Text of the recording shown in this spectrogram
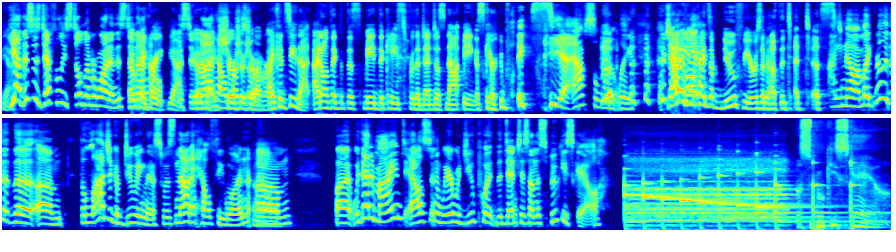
yeah. Yeah. this is definitely still number one, and this did okay, not great. help. Yeah. this did okay. not help sure, whatsoever. sure, sure. I can see that. I don't think that this made the case for the dentist not being a scary place. yeah, absolutely. Which now I, have mean, all I- kinds of new fears about the dentist. I know. I'm like, really, the the um the logic of doing this was not a healthy one. No. Um, but with that in mind, Alison, where would you put the dentist on the spooky scale? A spooky scale.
